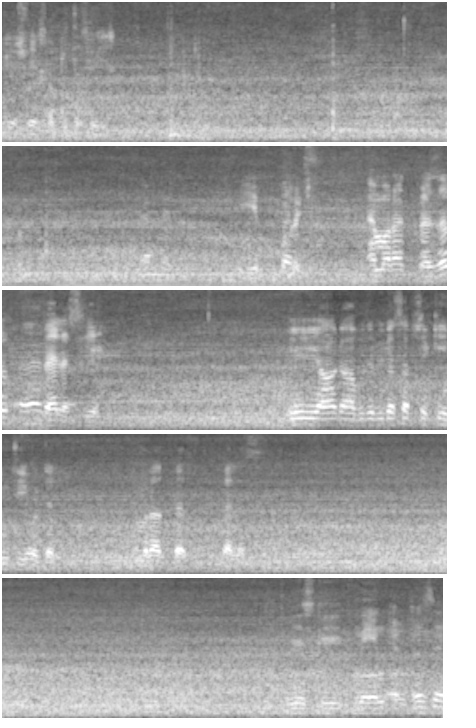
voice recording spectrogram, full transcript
ये शेख साहब की तस्वीर पॉइंट एमारात पैलेस ये ये यहाँ का अबू धाबी का सबसे कीमती होटल एमारात पैलेस ये इसकी मेन एंट्रेंस है।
